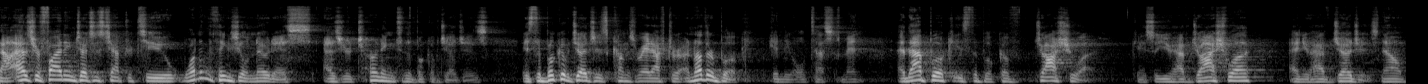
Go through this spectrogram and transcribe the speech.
Now, as you're fighting Judges chapter 2, one of the things you'll notice as you're turning to the book of Judges is the book of Judges comes right after another book in the Old Testament, and that book is the book of Joshua. Okay, so you have Joshua and you have Judges. Now,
